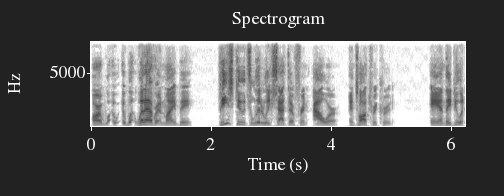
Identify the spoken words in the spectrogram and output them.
or whatever it might be. These dudes literally sat there for an hour and talked recruiting. And they do it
